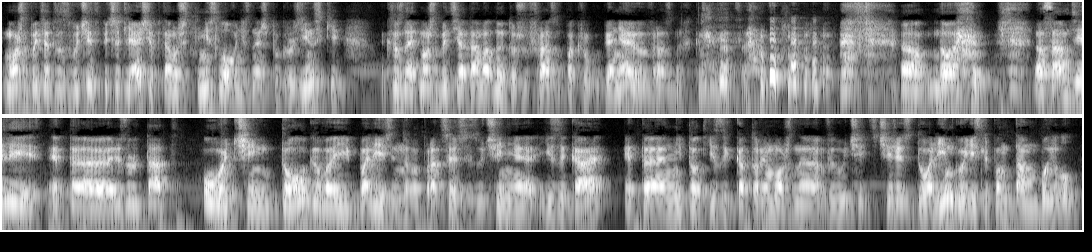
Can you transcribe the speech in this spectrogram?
Может быть, это звучит впечатляюще, потому что ты ни слова не знаешь по-грузински. Кто знает, может быть, я там одну и ту же фразу по кругу гоняю в разных комбинациях. А, но на самом деле это результат очень долгого и болезненного процесса изучения языка. Это не тот язык, который можно выучить через Duolingo, если бы он там был.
